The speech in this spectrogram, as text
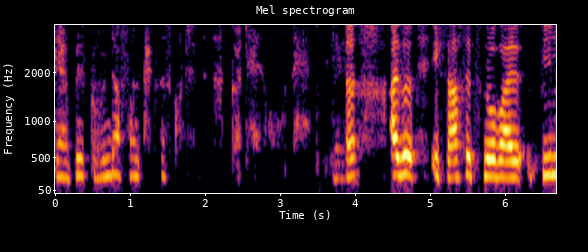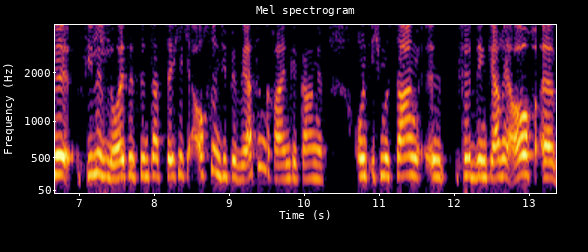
der Begründer von Access Consciousness hat Gürtelrose. Äh, also ich sage es jetzt nur, weil viele, viele Leute sind tatsächlich auch so in die Bewertung reingegangen. Und ich muss sagen, äh, für den Gary auch, äh,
